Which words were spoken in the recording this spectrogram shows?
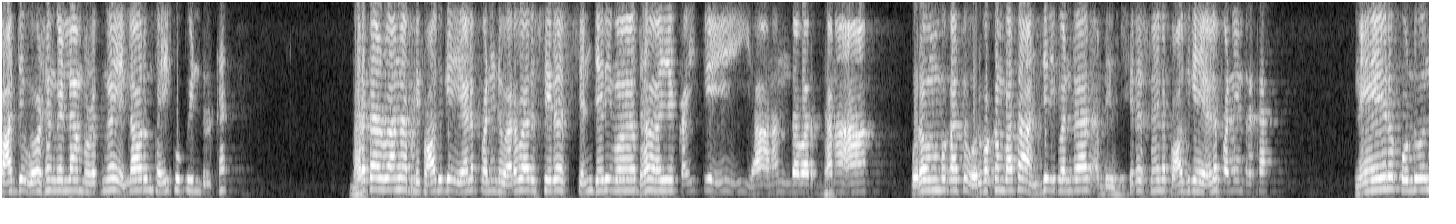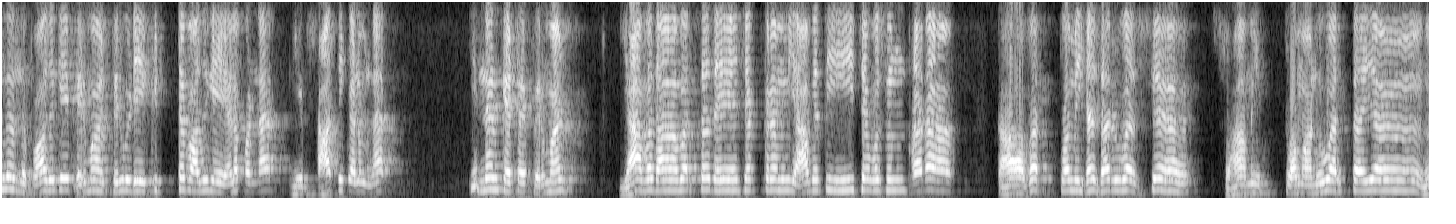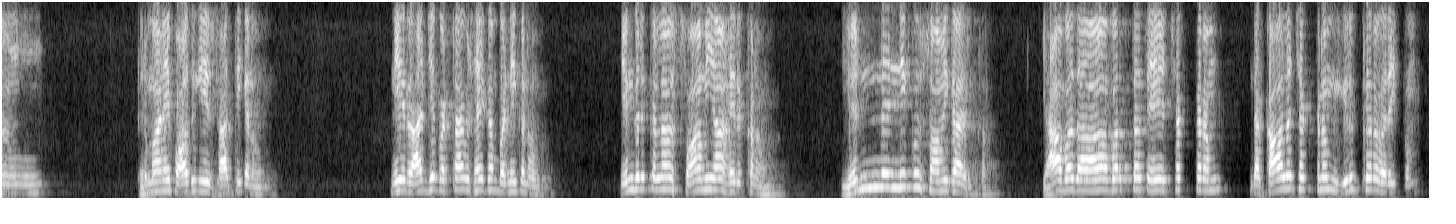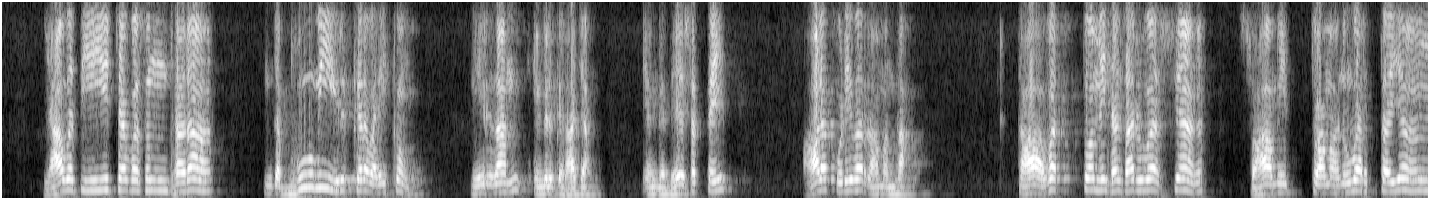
வாத்திய கோஷங்கள்லாம் முழக்குங்க. எல்லாரும் கை கூப்பின்னு இருக்க பரதாழ்வான் அப்படி பாதுகை ஏழை பண்ணிட்டு வரவாறு சீர செஞ்சரி மாதாய கைகே ஆனந்தவர்தனா ஒரு பக்கம் ஒரு பக்கம் பார்த்தா அஞ்சலி பண்றார். அப்படி சிரஸ் மேல பாதுகையை ஏழை பண்ணிட்டு இருக்கா நேரம் கொண்டு வந்து அந்த பாதுகை பெருமாள் திருவடியை கிட்ட பாதுகையை ஏழை பண்ணார். நீர் சாத்திக்கணும்னார். என்னன்னு கேட்ட பெருமாள். யாவதா வர்த்ததே சக்கரம் யாவதீ ச வசுந்தரா. காவத்வமிக சர்வஸ்ய சுவாமித்வம் அனுவர்த்தய பெருமானே பாதுகையை சாத்திக்கணும். நீ ராஜ்ய பட்டாபிஷேகம் பண்ணிக்கணும். எங்களுக்கெல்லாம் சுவாமியாக இருக்கணும். என்னென்னைக்கும் சுவாமிகா இருக்கணும். யாவதா வர்த்ததே சக்கரம். இந்த கால சக்கரம் இருக்கிற வரைக்கும் யாவதீச்ச வசுந்தரா இந்த பூமி இருக்கிற வரைக்கும் நீர் தான் எங்களுக்கு ராஜா. எங்க தேசத்தை ஆளக்கூடியவர் ராமன் தான் தாவத்வமிக சர்வஸ்ய சுவாமித்வம் அனுவர்த்தயம்.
